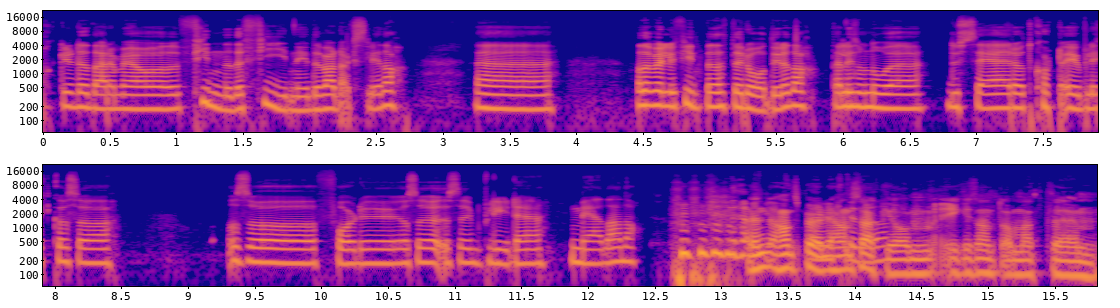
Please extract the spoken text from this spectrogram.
vakkert det der med å finne det fine i det hverdagslige. da Eh, og det er veldig fint med dette rådyret. da Det er liksom noe du ser, og et kort øyeblikk, og så, og så får du Og så, så blir det med deg, da. Men Hans Børli han det, snakker jo om, ikke sant, om at um,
